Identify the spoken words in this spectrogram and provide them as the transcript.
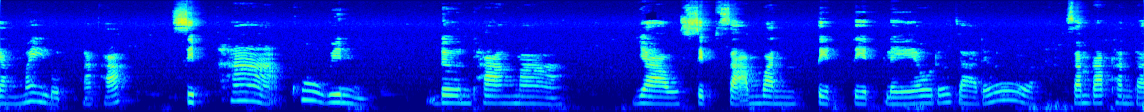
ยังไม่หลุดนะคะ 15 คู่วิน เดินทางมา ยาว 13 วันติดติดแล้วเด้อจ้าเด้อสำหรับทันใด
